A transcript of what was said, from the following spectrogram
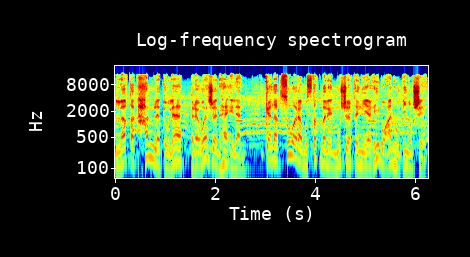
لاقت حملة لا رواجا هائلا. كانت صور مستقبل مشرق يغيب عنه بينوشيه.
